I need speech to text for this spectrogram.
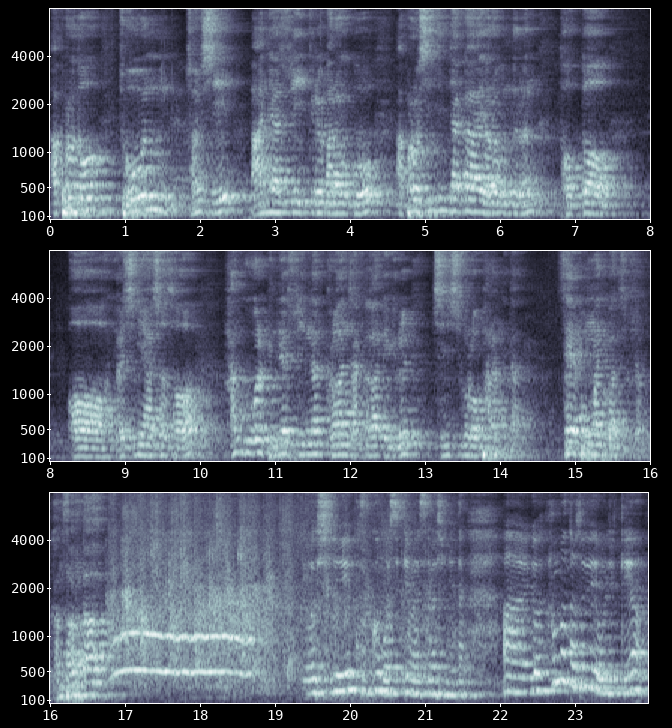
앞으로도 좋은 전시 많이 할 수 있기를 바라고 앞으로 신진 작가 여러분들은 더욱더 어, 열심히 하셔서 한국을 빛낼 수 있는 그러한 작가가 되기를 진심으로 바랍니다. 새해 복 많이 받으십시오. 감사합니다. 역시 굵고 멋있게 말씀하십니다. 아, 이거 한 번 더 소개해 올릴게요.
